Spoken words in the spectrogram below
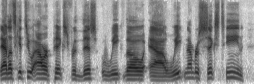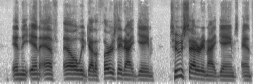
Dad, let's get to our picks for this week, though. Uh, week number 16 in the NFL. We've got a Thursday night game, two Saturday night games, and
